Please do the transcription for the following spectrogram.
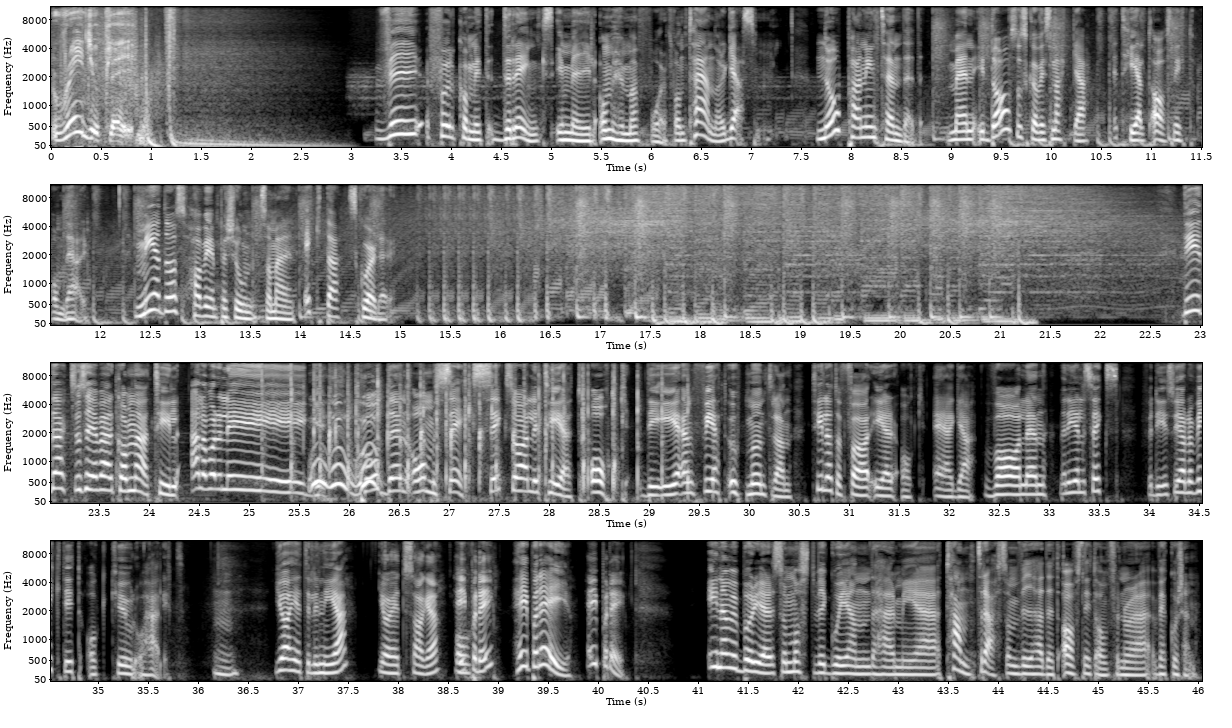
Radioplay. Vi fullkomligt dränks i mejl om hur man får fontänorgasm. No pun intended, men idag så ska vi snacka ett helt avsnitt om det här. Med oss har vi en person som är en äkta squirter. Det är dags att säga välkomna till Alla våra ligg! Podden om sex, sexualitet och det är en fet uppmuntran till att ta för er och äga valen när det gäller sex. För det är så jävla viktigt och kul och härligt. Mm. Jag heter Linnea. Jag heter Saga. Hej på dig. Hej på dig! Hej på dig. Innan vi börjar så måste vi gå igenom det här med tantra som vi hade ett avsnitt om för några veckor sedan.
